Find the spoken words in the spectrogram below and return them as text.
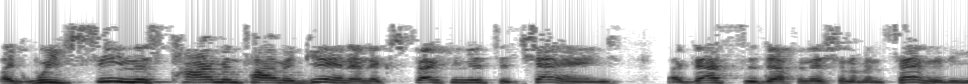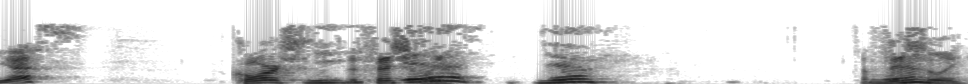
like we've seen this time and time again and expecting it to change, like that's the definition of insanity, yes? Of course, officially. Yeah. yeah. Officially.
